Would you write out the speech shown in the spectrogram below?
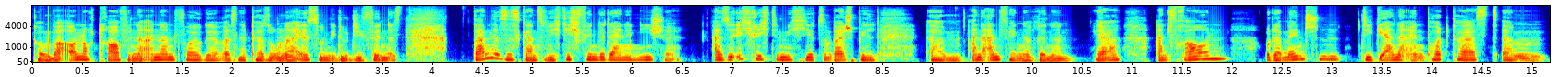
Kommen wir auch noch drauf in einer anderen Folge, was eine Persona ist und wie du die findest. Dann ist es ganz wichtig, finde deine Nische. Also ich richte mich hier zum Beispiel ähm, an Anfängerinnen, ja, an Frauen oder Menschen, die gerne einen Podcast ähm,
